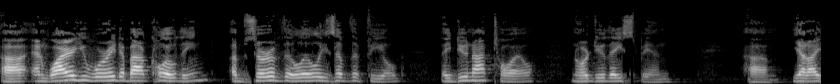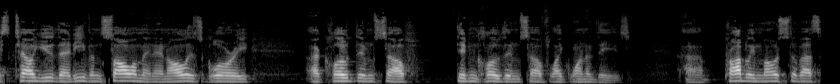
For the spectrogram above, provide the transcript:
Uh, and why are you worried about clothing? Observe the lilies of the field. They do not toil, nor do they spin. Um, yet I tell you that even Solomon in all his glory uh, clothed himself, didn't clothe himself like one of these. Uh, probably most of us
